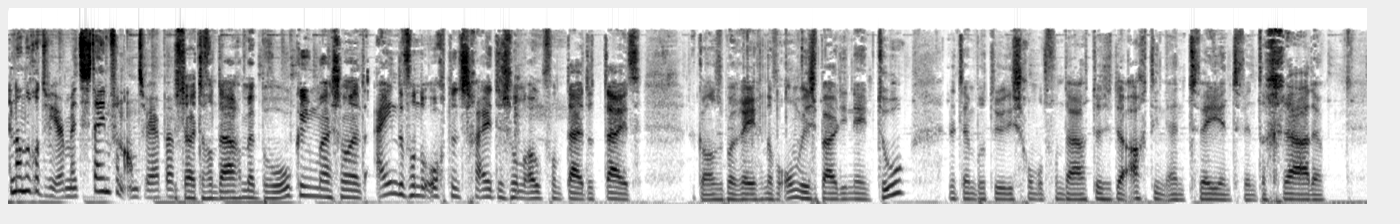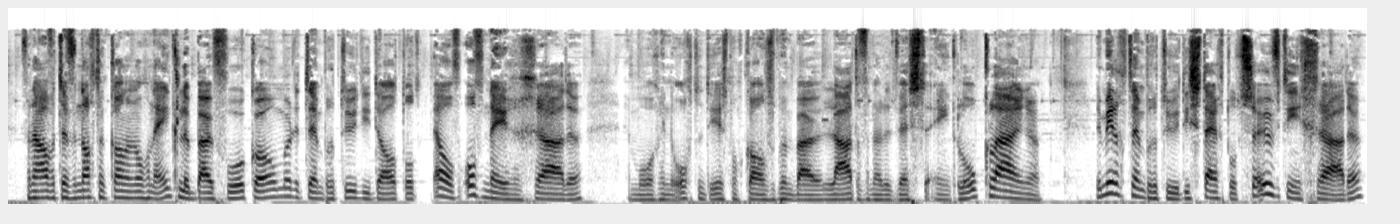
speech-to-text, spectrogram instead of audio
En dan nog het weer met Stijn van Antwerpen. We starten vandaag met bewolking, maar zo aan het einde van de ochtend schijnt de zon ook van tijd tot tijd. De kans op een regen- of onweersbui die neemt toe. De temperatuur die schommelt vandaag tussen de 18 en 22 graden. Vanavond en vannacht kan er nog een enkele bui voorkomen. De temperatuur die daalt tot 11 of 9 graden. En morgen in de ochtend eerst nog kans op een bui. Later vanuit het westen enkele opklaringen. De middagtemperatuur die stijgt tot 17 graden.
